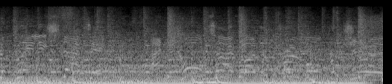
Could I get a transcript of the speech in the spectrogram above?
completely static and caught out by the through ball from Giroud,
